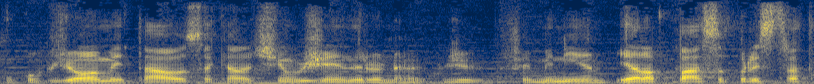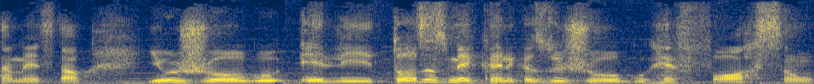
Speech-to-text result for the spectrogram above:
com corpo de homem e tal, só que ela tinha o gênero, né, de feminino, e ela passa por esse tratamento e tal. E o jogo, ele, todas as mecânicas do jogo reforçam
